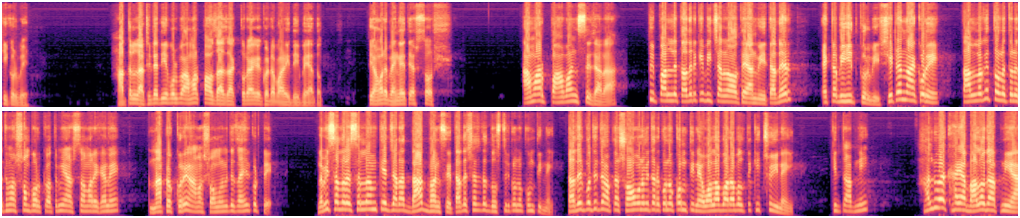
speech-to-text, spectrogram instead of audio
কি করবে? হাতের লাঠিটা দিয়ে বলব, আমার পাও যা যাক, তোরা আগে কটা বাড়ি দিবে এত। তুই আমার ব্যাঙ্গাইতে আসছস? আমার পা ভাঙছে যারা, তুই পারলে তাদেরকে বিচার আওতায় আনবি, তাদের একটা বিহিত করবি। সেটা না করে তার লগে তলে তলে তোমার সম্পর্ক। তুমি আসছো আমার এখানে নাটক করে আমার সমর্মিত জাহির করতে। নবী সাল্লাহ সাল্লামকে যারা দাঁত ভাঙছে, তাদের সাথে তো দোস্তির কোনো কমতি নেই। তাদের প্রতি তো আপনার সহমর্মিতার কোনো কমতি নেই, ওয়ালা বরা বলতে কিছুই নেই। কিন্তু আপনি হালুয়া খায়া ভালো দাঁত নিয়া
